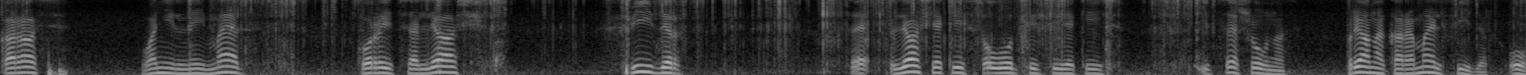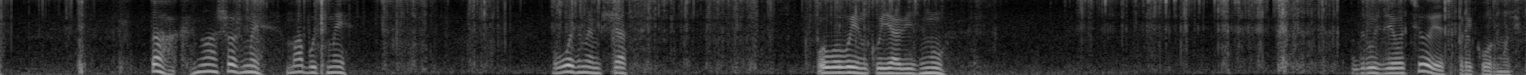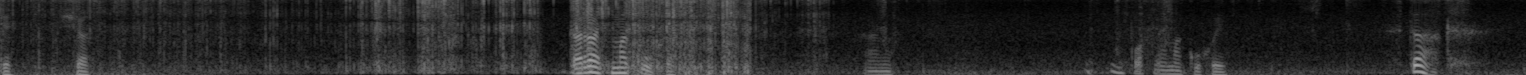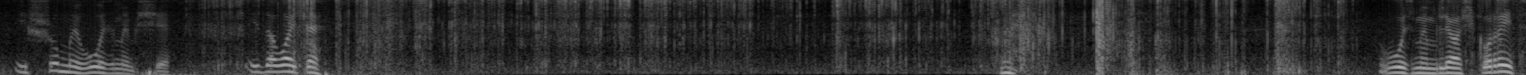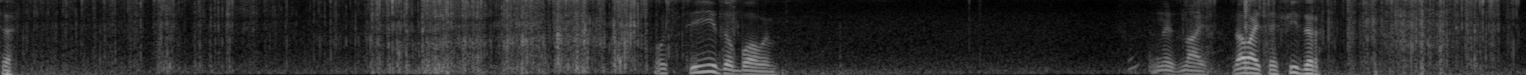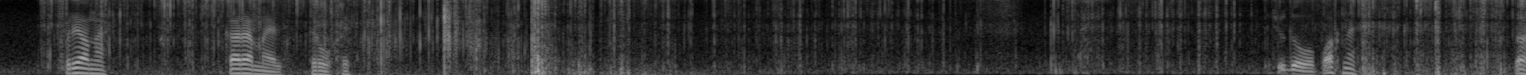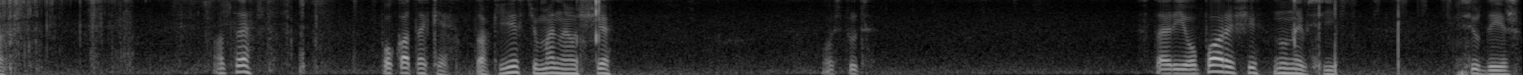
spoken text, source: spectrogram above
Карась ванільний мед, кориця лящ, фідер. Це лящ якийсь солодкий чи якийсь. І це що у нас? Пряна карамель фідер. О! Так, ну а що ж ми, мабуть, ми візьмемо зараз половинку я візьму. Друзі, оцю з прикормочки. Зараз. Карась макуха. А. Ну, Пахне макухою. Так. І що ми візьмемо ще? І давайте. Візьмемо лящ кориця. Ось цієї додамо. Не знаю. Давайте фідер. Пряна карамель трохи. Чудово пахне. Так. Оце поки таке. Так, є у мене ось ще ось тут старі опариші, ну не всі. Сюди ж.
